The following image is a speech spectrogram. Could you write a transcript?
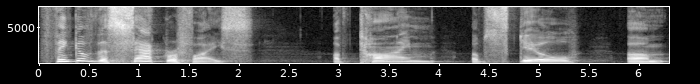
think of the sacrifice of time, of skill, um,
